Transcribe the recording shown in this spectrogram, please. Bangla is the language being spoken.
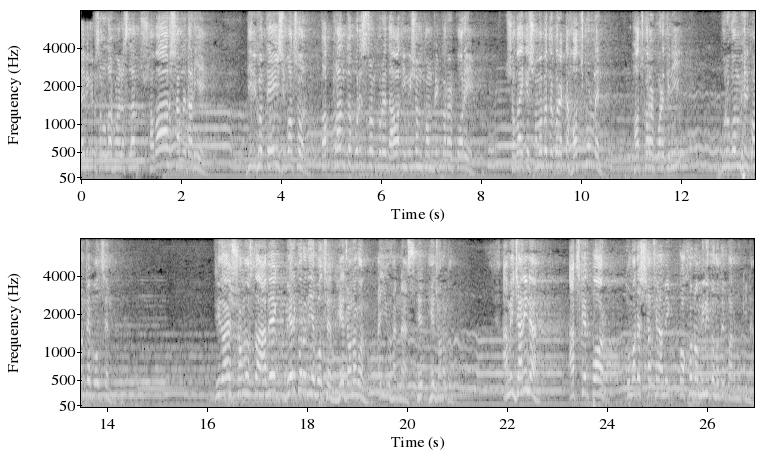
নবী করিম সাল্লাম সবার সামনে দাঁড়িয়ে দীর্ঘ তেইশ বছর অক্লান্ত পরিশ্রম করে দাওয়াতি মিশন কমপ্লিট করার পরে সবাইকে সমবেত করে একটা হজ করলেন। হজ করার পরে তিনি গুরুগম্ভীর কণ্ঠে বলছেন, হৃদয়ের সমস্ত আবেগ বের করে দিয়ে বলছেন, হে জনগণ আইয়ুহান্নাস হে হে জনগণ, আমি জানি না আজকের পর তোমাদের সাথে আমি কখনো মিলিত হতে পারব কিনা।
